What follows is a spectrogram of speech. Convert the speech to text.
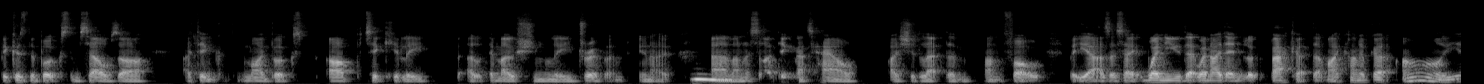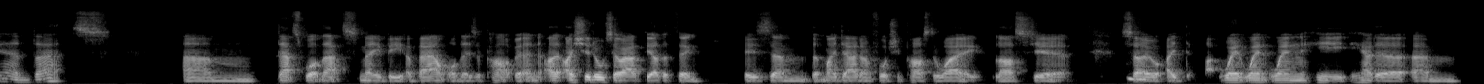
because the books themselves are i think my books are particularly uh, emotionally driven you know mm. um, and so i think that's how i should let them unfold but yeah as i say when you that when i then look back at them i kind of go oh yeah that's um that's what that's maybe about or there's a part of it and i, I should also add the other thing is um, that my dad unfortunately passed away last year. So mm-hmm. I when when when he he had a, um,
